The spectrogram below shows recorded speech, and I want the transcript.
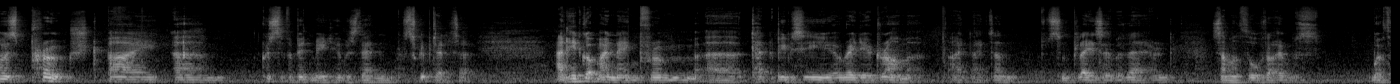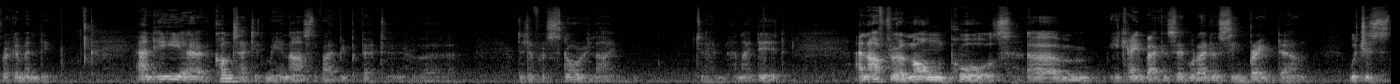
I was approached by um, Christopher Bidmead, who was then script editor, and he'd got my name from uh, BBC radio drama. I'd, I'd done some plays over there, and someone thought I was worth recommending. And he uh, contacted me and asked if I'd be prepared to uh, deliver a storyline to him, and I did. And after a long pause, um, he came back and said, what I do is scene breakdown, which is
